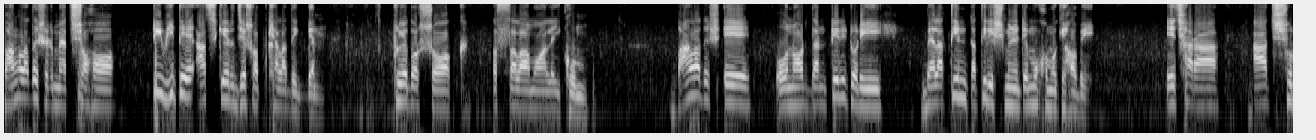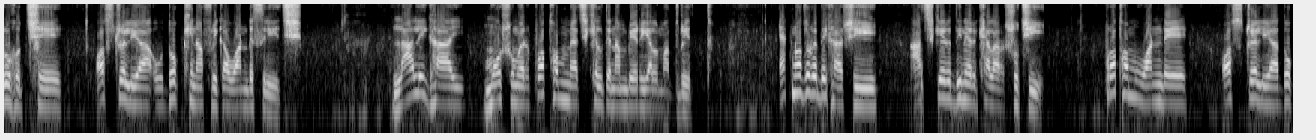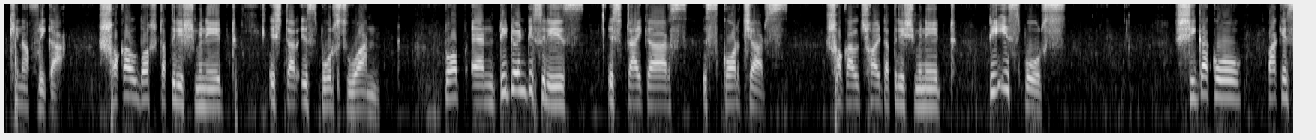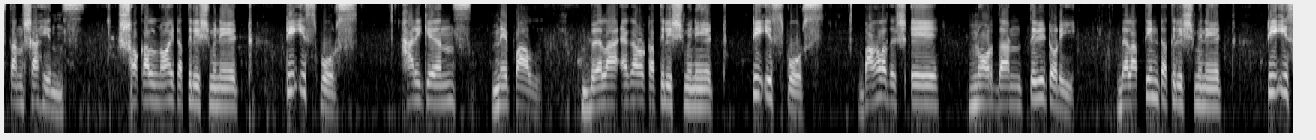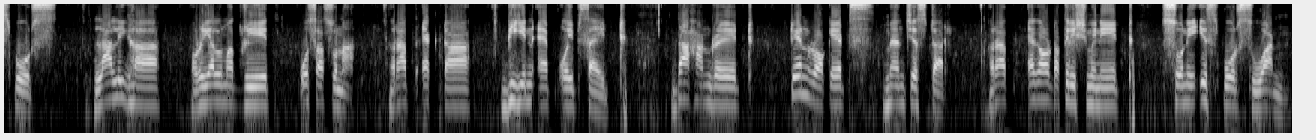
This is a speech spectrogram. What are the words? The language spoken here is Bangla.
বাংলাদেশের ম্যাচ সহ টিভিতে আজকের যেসব খেলা দেখবেন। প্রিয় দর্শক, আসসালামু আলাইকুম। বাংলাদেশ এ ও নর্দার্ন টেরিটরি বেলা তিনটা তিরিশ মিনিটে মুখোমুখি হবে। এছাড়া আজ শুরু হচ্ছে অস্ট্রেলিয়া ও দক্ষিণ আফ্রিকা ওয়ানডে সিরিজ। লা লিগায় মৌসুমের প্রথম ম্যাচ খেলতে নামবে রিয়াল মাদ্রিদ। এক নজরে দেখে আসি আজকের দিনের খেলার সূচি। প্রথম ওয়ানডে অস্ট্রেলিয়া, দক্ষিণ আফ্রিকা। সকাল দশটা তিরিশ minute, star sports one. Top end T twenty series, strikers, scorchers. সকাল ছয়টা তিরিশ minute T sports Chicago, Pakistan Shaheens. সকাল নয়টা তিরিশ মিনিট টি স্পোর্টস হারিকেন্স, নেপাল। বেলা এগারোটা তিরিশ minute T sports. Bangladesh A northern territory. বেলা তিনটা তিরিশ minute T sports. La Liga real Madrid, Osasuna. রাত একটা, begin app website. The hundred, Trent rockets, Manchester. রাত এগারোটা তিরিশ মিনিট, সোনি স্পোর্টস ওয়ান।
